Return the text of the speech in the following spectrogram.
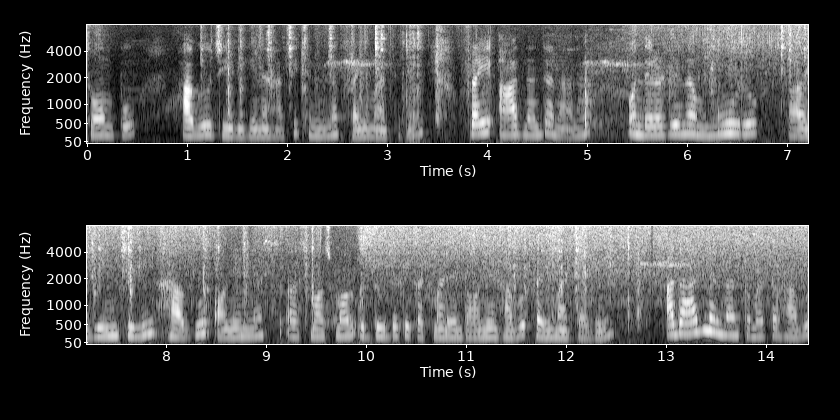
ಸೋಂಪು ಹಾಗೂ ಜೀರಿಗೆನ ಹಾಕಿ ಚೆನ್ನಾಗಿ ಫ್ರೈ ಮಾಡ್ತಿದ್ದೀನಿ ಫ್ರೈ ಆದ ನಂತರ ನಾನು ಒಂದೆರಡರಿಂದ ಮೂರು ಗ್ರೀನ್ ಚಿಲ್ಲಿ ಹಾಗೂ ಆನಿಯನ್ನ ಸ್ಮಾಲ್ ಸ್ಮಾಲ್ ಉದ್ದ ಉದ್ದಕ್ಕೆ ಕಟ್ ಮಾಡಿದಂಥ ಆನಿಯನ್ ಹಾಗೂ ಫ್ರೈ ಮಾಡ್ತಾಯಿದ್ದೀನಿ ಅದಾದಮೇಲೆ ನಾನು ಟೊಮೆಟೊ ಹಾಗೂ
